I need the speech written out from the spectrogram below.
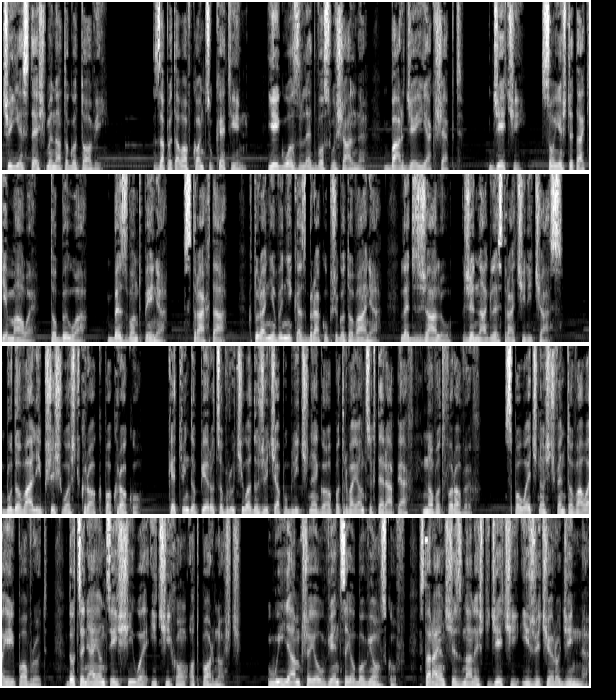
Czy jesteśmy na to gotowi? Zapytała w końcu Ketin. Jej głos ledwo słyszalny, bardziej jak szept. Dzieci są jeszcze takie małe. To była, bez wątpienia, strach ta, która nie wynika z braku przygotowania, lecz z żalu, że nagle stracili czas. Budowali przyszłość krok po kroku. Ketrin dopiero co wróciła do życia publicznego po trwających terapiach nowotworowych. Społeczność świętowała jej powrót, doceniając jej siłę i cichą odporność. William przejął więcej obowiązków, starając się znaleźć dzieci i życie rodzinne.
